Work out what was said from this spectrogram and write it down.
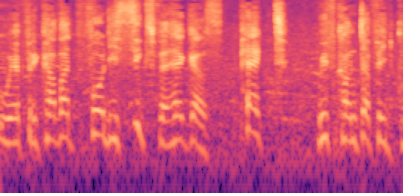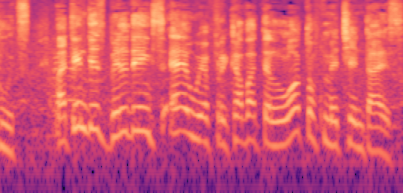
We have recovered 46 vehicles packed with counterfeit goods. But in these buildings, eh, we have recovered a lot of merchandise.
